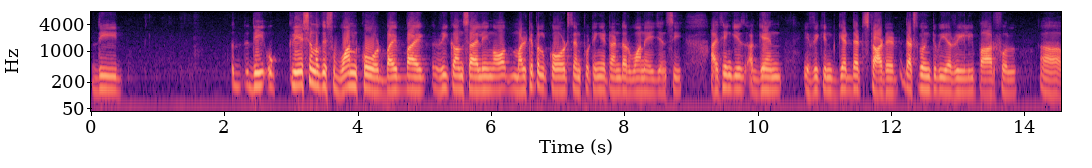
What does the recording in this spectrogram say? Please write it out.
the the creation of this one code by by reconciling all multiple codes and putting it under one agency, I think is again if we can get that started, that's going to be a really powerful uh,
